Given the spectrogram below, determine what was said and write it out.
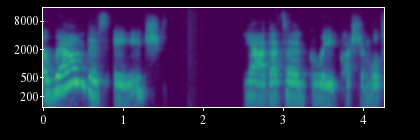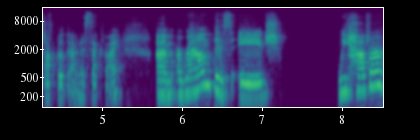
around this age yeah that's a great question. We'll talk about that in a sec Vi. Um, around this age we have our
